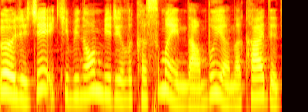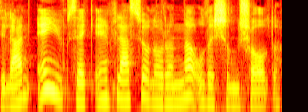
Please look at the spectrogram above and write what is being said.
Böylece 2011 yılı Kasım ayından bu yana kaydedilen en yüksek enflasyon oranına ulaşılmış oldu.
